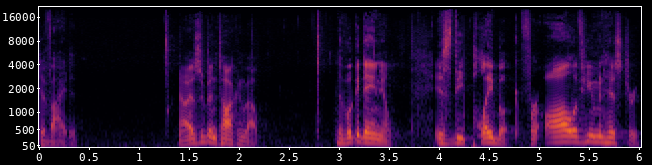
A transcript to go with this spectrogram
divided. Now, as we've been talking about, the book of Daniel is the playbook for all of human history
